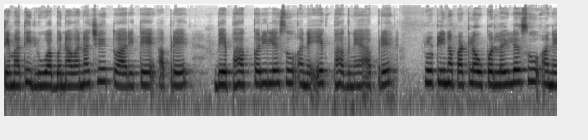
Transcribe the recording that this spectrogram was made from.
તેમાંથી લુવા બનાવવાના છે. તો આ રીતે આપણે બે ભાગ કરી લેશું અને એક ભાગને આપણે રોટલીના પાટલા ઉપર લઈ લેશું અને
